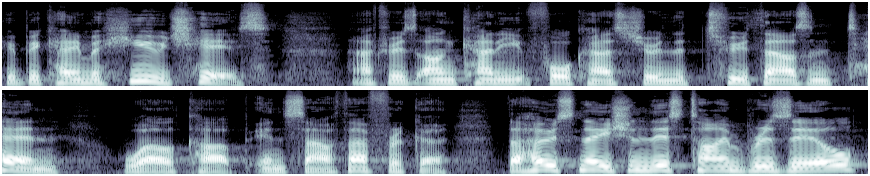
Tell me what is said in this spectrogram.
who became a huge hit after his uncanny forecast during the 2010 World Cup in South Africa. The host nation, this time Brazil,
